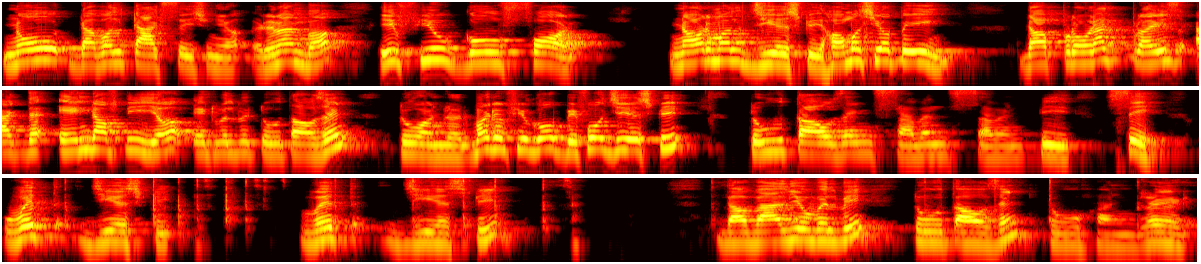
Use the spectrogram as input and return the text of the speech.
No double taxation here. Remember, if you go for normal GST, how much you are paying? The product price at the end of the year, it will be 2200. But if you go before GST, 2770. See, with GST, with GST, the value will be 2200.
